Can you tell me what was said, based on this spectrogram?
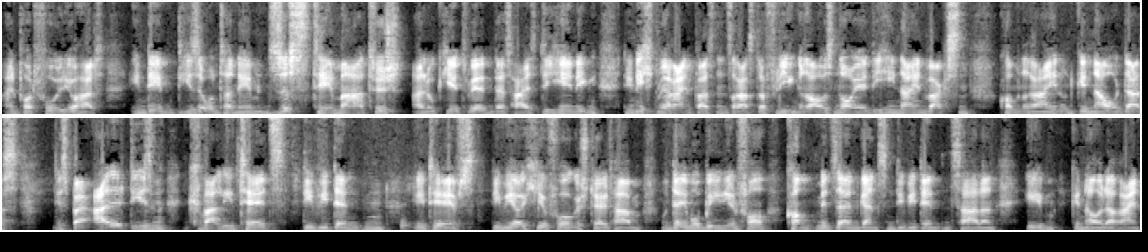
ein Portfolio hat, in dem diese Unternehmen systematisch allokiert werden. Das heißt, diejenigen, die nicht mehr reinpassen ins Raster, fliegen raus, neue, die hineinwachsen, kommen rein. Und genau das ist bei all diesen Qualitätsdividenden-ETFs, die wir euch hier vorgestellt haben, und der Immobilienfonds kommt mit seinen ganzen Dividendenzahlern eben genau da rein.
